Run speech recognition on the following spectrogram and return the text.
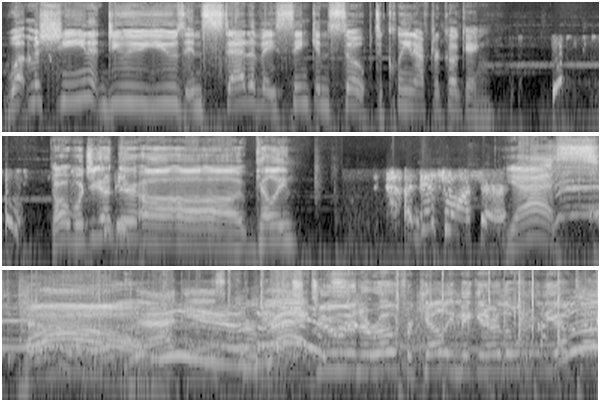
What machine do you use instead of a sink and soap to clean after cooking? Oh, what you got there, uh, uh, uh, Kelly? A dishwasher. Yes. Wow. That is correct. Two in a row for Kelly, making her the winner of the O Town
